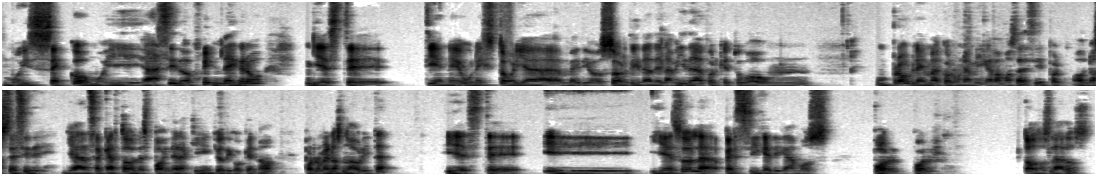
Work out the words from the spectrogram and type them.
muy seco, muy ácido, muy negro. Y este tiene una historia medio sórdida de la vida porque tuvo un, un problema con una amiga, vamos a decir, por- o no sé si de ya sacar todo el spoiler aquí, yo digo que no, por lo menos no ahorita. Y este, y, y eso la persigue, digamos, por, por todos lados.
